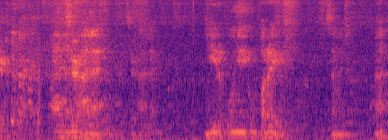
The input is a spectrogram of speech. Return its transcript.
Sir. Sir Alan. Sir Alan. Ang hirap po niya ikumpara eh. Sa Ha?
